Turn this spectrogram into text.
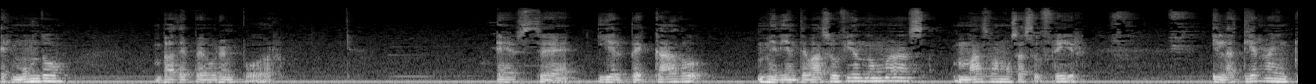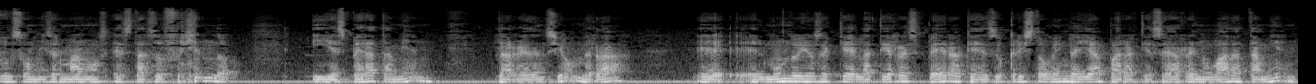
el mundo va de peor en peor. Este, y el pecado, mediante va sufriendo más, más vamos a sufrir. Y la tierra incluso, mis hermanos, está sufriendo y espera también la redención, ¿verdad? Eh, el mundo, yo sé que la tierra espera que Jesucristo venga ya para que sea renovada también.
